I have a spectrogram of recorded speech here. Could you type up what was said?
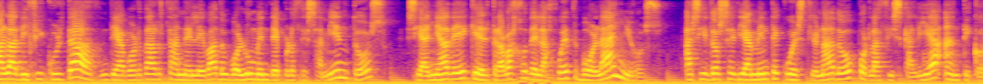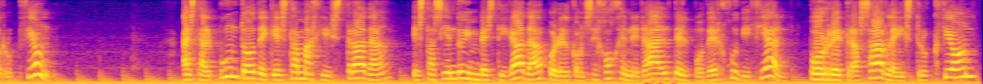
A la dificultad de abordar tan elevado volumen de procesamientos, se añade que el trabajo de la juez Bolaños ha sido seriamente cuestionado por la Fiscalía Anticorrupción, hasta el punto de que esta magistrada está siendo investigada por el Consejo General del Poder Judicial por retrasar la instrucción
